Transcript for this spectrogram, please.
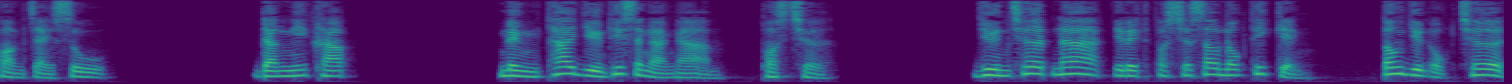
ความใจสู้ ดังนี้ครับ 1. ท่ายืนที่สง่างาม posture ยืนเชิดหน้า erect posture เศร้านกที่เก่ง ต้องยืนอกเชิด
